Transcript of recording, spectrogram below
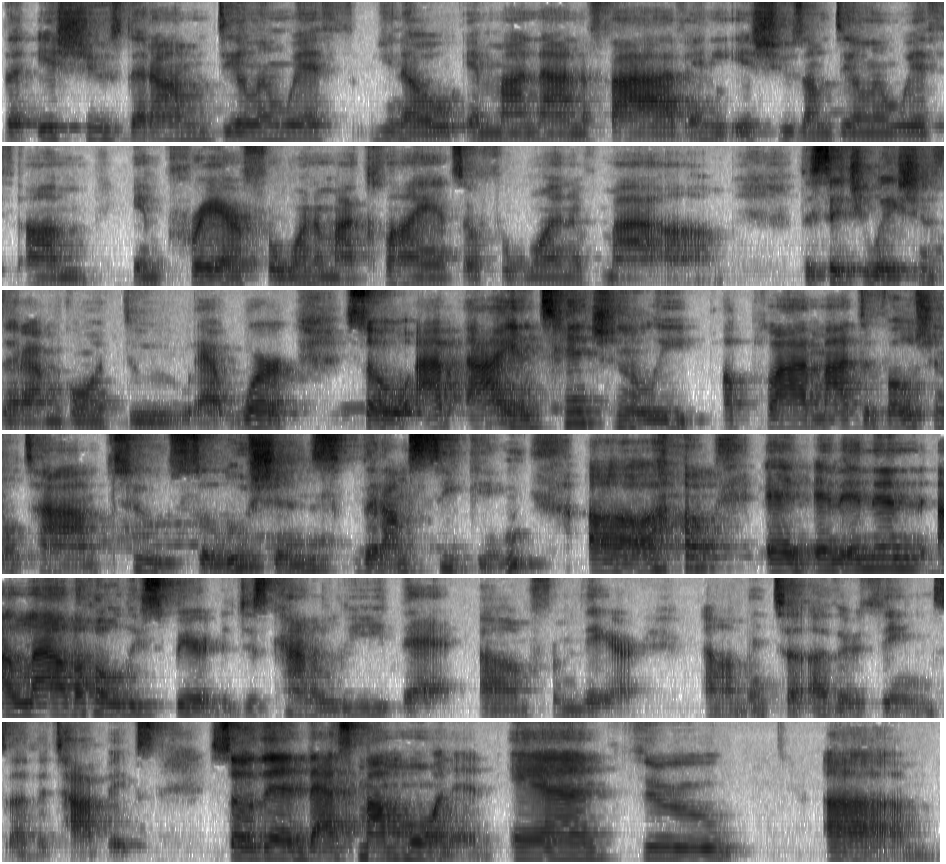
the issues that I'm dealing with, you know, in my nine to five, any issues I'm dealing with um, in prayer for one of my clients or for one of my um, the situations that I'm going through at work. So I, I, intentionally apply my devotional time to solutions that I'm seeking, uh, and and and then allow the Holy Spirit to just kind of lead that um, from there. Um, into other things, other topics. So then that's my morning. And through um,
